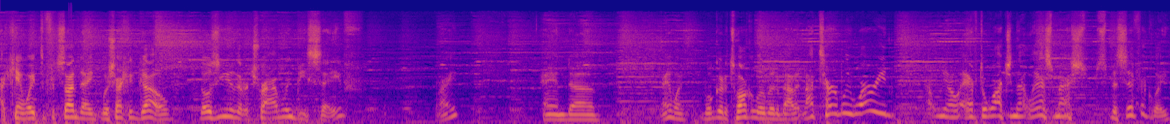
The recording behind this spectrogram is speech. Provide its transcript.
I can't wait for Sunday. Wish I could go. Those of you that are traveling, be safe, right? And uh, anyway, we're going to talk a little bit about it. Not terribly worried, you know, after watching that last match specifically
